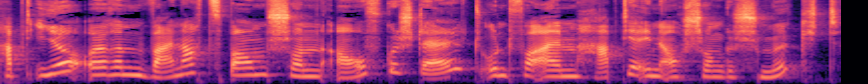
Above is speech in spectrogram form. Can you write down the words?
Habt ihr euren Weihnachtsbaum schon aufgestellt und vor allem habt ihr ihn auch schon geschmückt?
